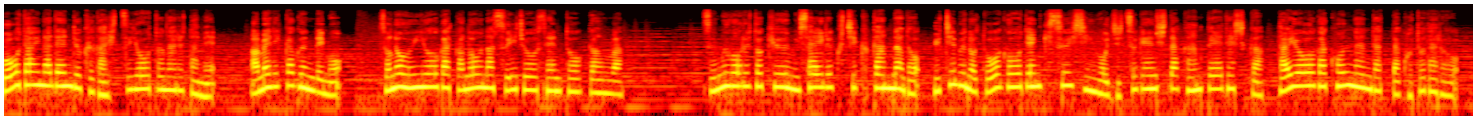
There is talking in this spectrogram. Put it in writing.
膨大な電力が必要となるため、アメリカ軍でも、その運用が可能な水上戦闘艦は、スムウォルト級ミサイル駆逐艦など一部の統合電気推進を実現した艦艇でしか対応が困難だったことだろう。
